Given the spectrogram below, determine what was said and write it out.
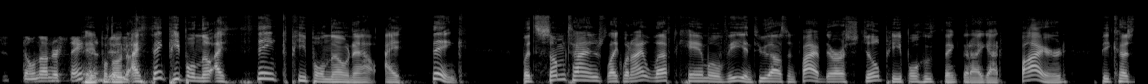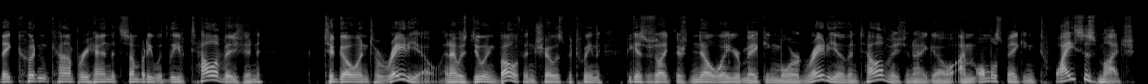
just don't understand." People do don't. you?" I think people know. I think people know now. I think, but sometimes, like when I left KMOV in 2005, there are still people who think that I got fired because they couldn't comprehend that somebody would leave television to go into radio, and I was doing both and shows between because there's like there's no way you're making more in radio than television. I go, I'm almost making twice as much.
